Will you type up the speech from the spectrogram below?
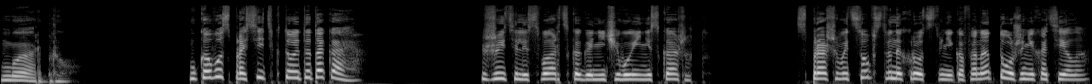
Барбру. У кого спросить, кто это такая? Жители Сварцкага ничего и не скажут. Спрашивать собственных родственников она тоже не хотела.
